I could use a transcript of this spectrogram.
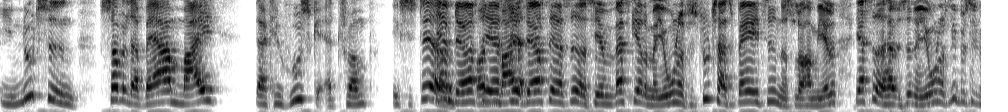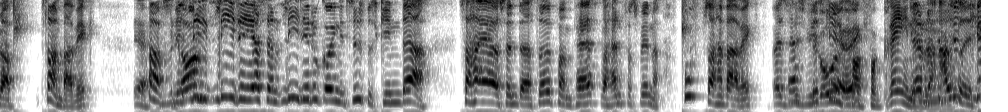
i nutiden, så vil der være mig, der kan huske, at Trump eksisterede. Jamen, det er også og det, jeg mig, siger. Det er også det, jeg sidder og siger. Men hvad sker der med Jonas, hvis du tager tilbage i tiden og slår ham ihjel? Jeg sidder her ved siden af Jonas, lige pludselig bare, så er han bare væk. Ja, fordi lige, lige, det, jeg send, lige det, du går ind i tidsmaskinen der, så har jeg jo sendt dig afsted på en pas, hvor han forsvinder. Puff, så er han bare væk. Altså, hvis vi det går sker ud fra forgreningen... Det har du da Det aldrig, sker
